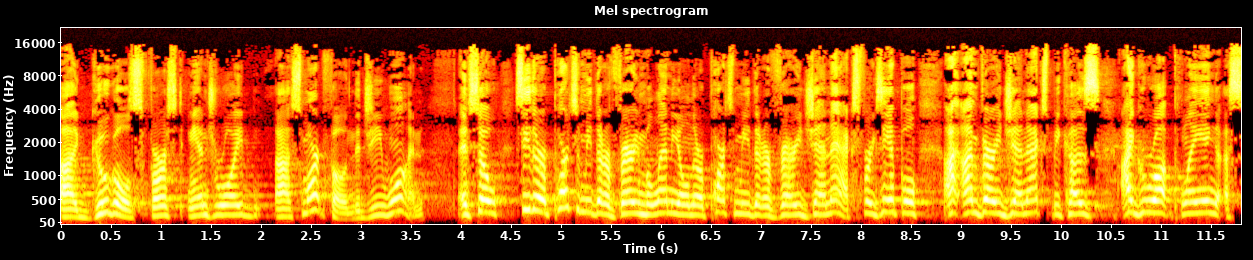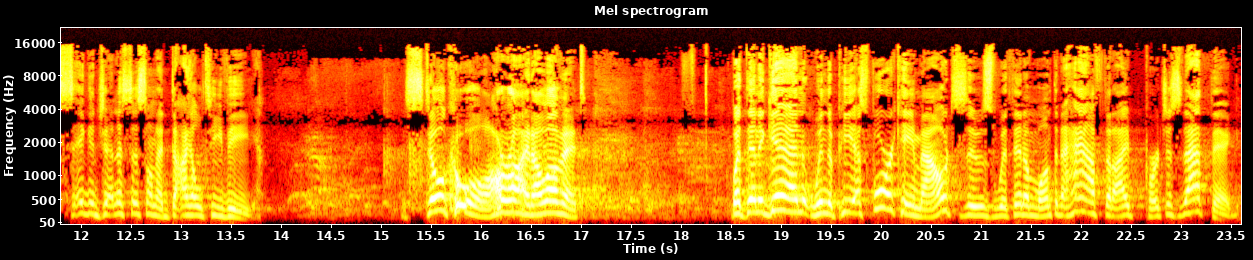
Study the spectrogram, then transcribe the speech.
uh, Google's first Android uh, smartphone, the G1. And so, see, there are parts of me that are very millennial, and there are parts of me that are very Gen X. For example, I, am very Gen X because I grew up playing a Sega Genesis on a dial TV. Still cool. All right, I love it. But then again, when the PS4 came out, it was within a month and a half that I purchased that thing.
